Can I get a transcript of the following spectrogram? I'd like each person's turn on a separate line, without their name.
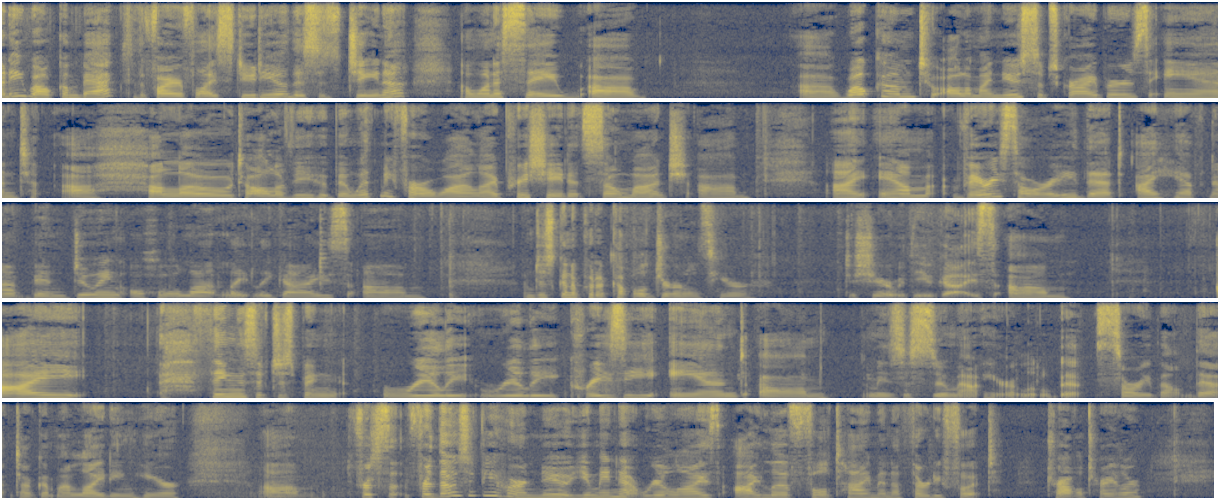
everybody, welcome back to the Firefly Studio. This is Gina. I want to say uh, uh, welcome to all of my new subscribers and uh, hello to all of you who've been with me for a while. I appreciate it so much. Um, I am very sorry that I have not been doing a whole lot lately, guys. Um, I'm just going to put a couple of journals here to share with you guys. Um, I things have just been really, really crazy, and um, let me just zoom out here a little bit. Sorry about that. I've got my lighting here. Um, for, for those of you who are new, you may not realize I live full-time in a 30-foot travel trailer,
